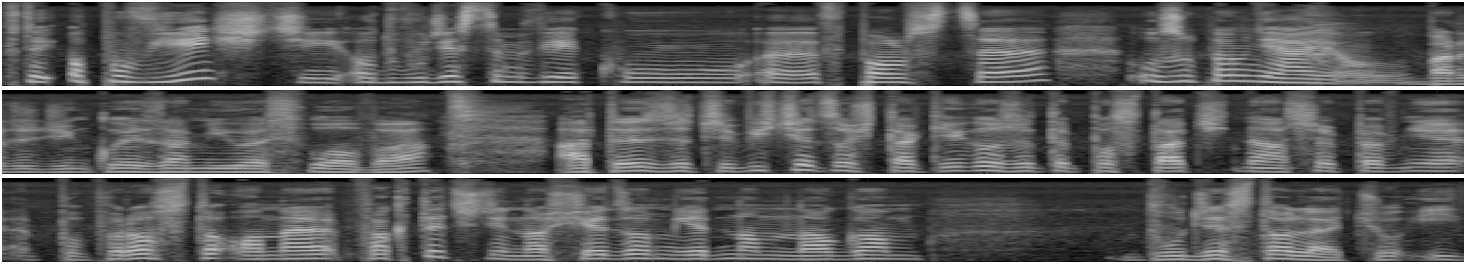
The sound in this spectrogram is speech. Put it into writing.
w tej opowieści o XX wieku e, w Polsce uzupełniają. Bardzo dziękuję za miłe słowa. A to jest rzeczywiście coś takiego, że te postaci nasze pewnie po prostu one faktycznie no, siedzą jedną nogą dwudziestoleciu i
